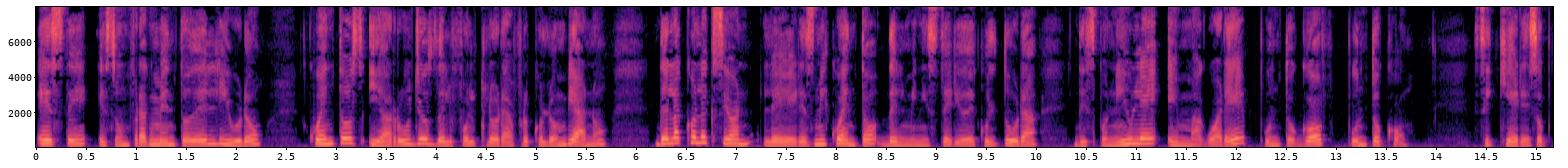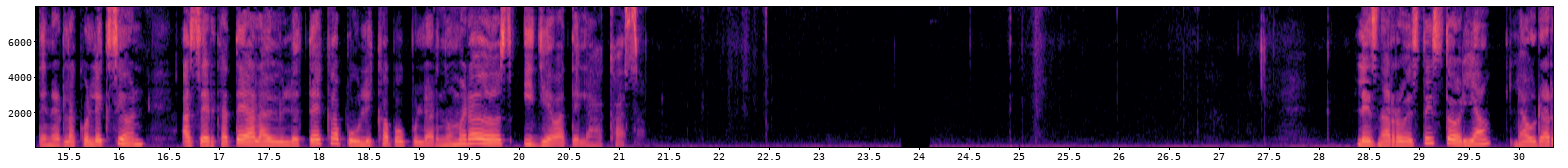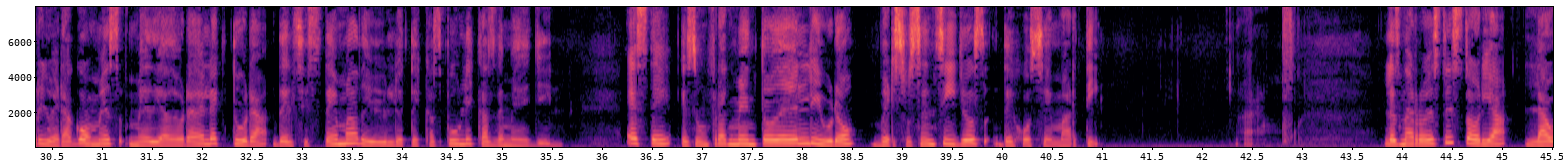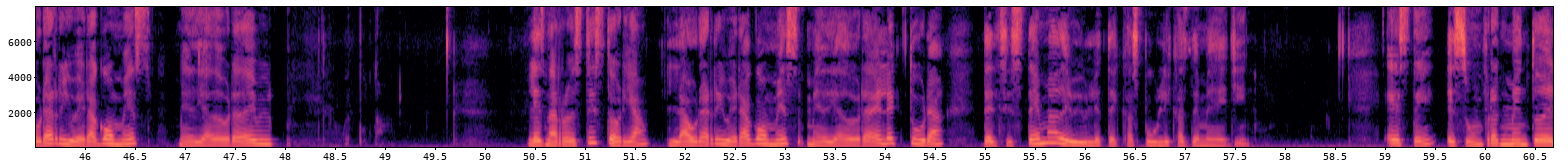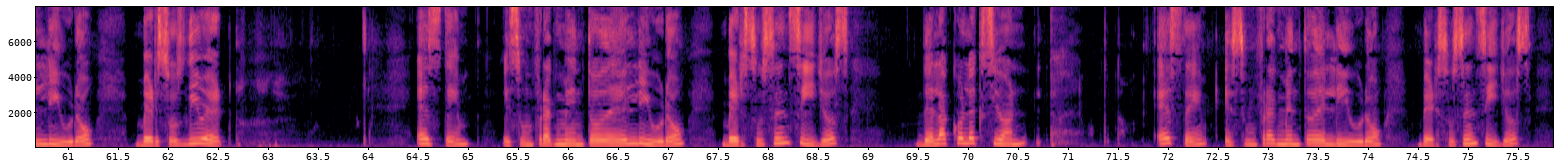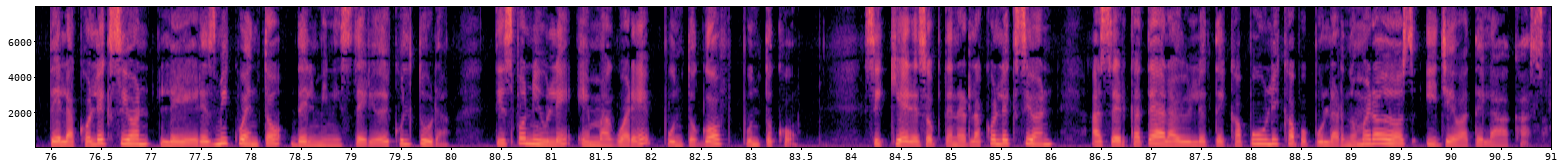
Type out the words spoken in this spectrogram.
Este es un fragmento del libro Cuentos y arrullos del folclore afrocolombiano de la colección Leer es mi cuento del Ministerio de Cultura, disponible en maguare.gov.co. Si quieres obtener la colección, acércate a la Biblioteca Pública Popular número 2 y llévatela a casa. Les narró esta historia Laura Rivera Gómez, mediadora de lectura del Sistema de Bibliotecas Públicas de Medellín. Este es un fragmento del libro Versos Sencillos de José Martí. Les narró esta historia Laura Rivera Gómez, mediadora de Les narró esta historia Laura Rivera Gómez, mediadora de lectura del Sistema de Bibliotecas Públicas de Medellín. Este es un fragmento del libro Versos diversos. Este es un fragmento del libro Versos sencillos de la colección. Este es un fragmento del libro Versos sencillos de la colección Leer es mi cuento del Ministerio de Cultura, disponible en maguare.gov.co. Si quieres obtener la colección, acércate a la Biblioteca Pública Popular número 2 y llévatela a casa.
